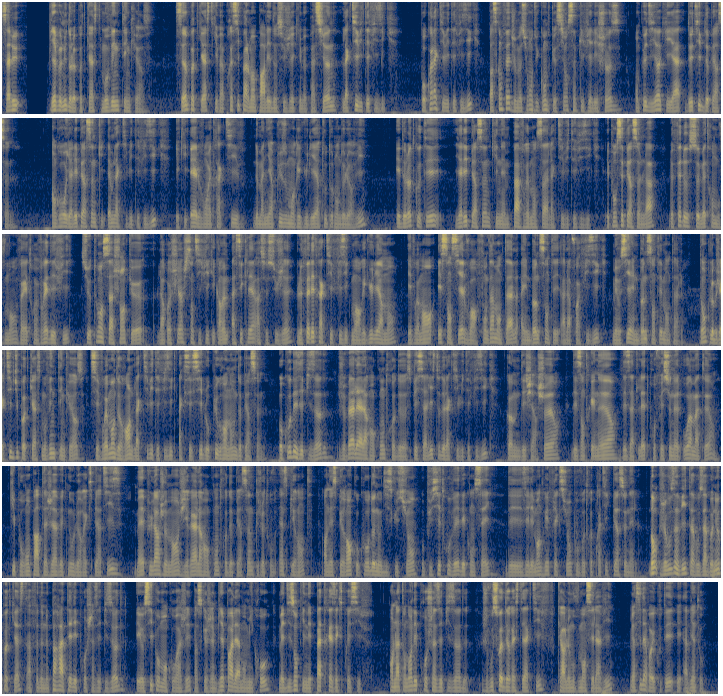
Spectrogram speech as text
Salut Bienvenue dans le podcast Moving Thinkers. C'est un podcast qui va principalement parler d'un sujet qui me passionne, l'activité physique. Pourquoi l'activité physique? Parce qu'en fait, je me suis rendu compte que si on simplifiait les choses, on peut dire qu'il y a deux types de personnes. En gros, il y a les personnes qui aiment l'activité physique et qui, elles, vont être actives de manière plus ou moins régulière tout au long de leur vie. Et de l'autre côté, il y a les personnes qui n'aiment pas vraiment ça, l'activité physique. Et pour ces personnes-là, le fait de se mettre en mouvement va être un vrai défi, surtout en sachant que la recherche scientifique est quand même assez claire à ce sujet. Le fait d'être actif physiquement régulièrement est vraiment essentiel, voire fondamental à une bonne santé, à la fois physique, mais aussi à une bonne santé mentale. Donc l'objectif du podcast Moving Thinkers, c'est vraiment de rendre l'activité physique accessible au plus grand nombre de personnes. Au cours des épisodes, je vais aller à la rencontre de spécialistes de l'activité physique, comme des chercheurs, des entraîneurs, des athlètes professionnels ou amateurs, qui pourront partager avec nous leur expertise, mais plus largement, j'irai à la rencontre de personnes que je trouve inspirantes, en espérant qu'au cours de nos discussions, vous puissiez trouver des conseils, des éléments de réflexion pour votre pratique personnelle. Donc, je vous invite à vous abonner au podcast afin de ne pas rater les prochains épisodes et aussi pour m'encourager parce que j'aime bien parler à mon micro, mais disons qu'il n'est pas très expressif. En attendant les prochains épisodes, je vous souhaite de rester actif car le mouvement c'est la vie. Merci d'avoir écouté et à bientôt.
